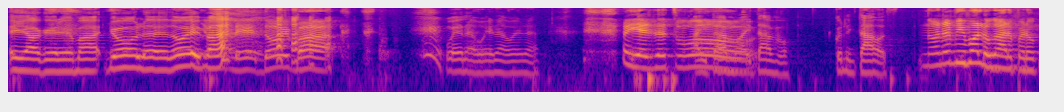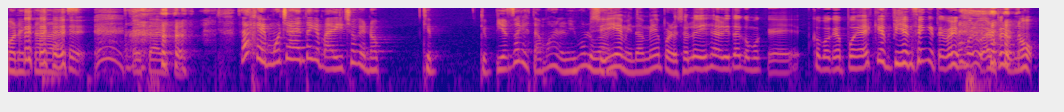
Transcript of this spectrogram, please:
Ella quiere más, yo le doy más. Le doy más. Buena, buena, buena. Oye, este estuvo. Ahí estamos, ahí estamos. Conectados. No en el mismo lugar, pero conectadas. Exacto. ¿Sabes que hay mucha gente que me ha dicho que no. Que, piensa que estamos en el mismo lugar? Sí, a mí también. Por eso le dije ahorita como que, como que puede que piensen que estamos en el mismo lugar, pero no.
